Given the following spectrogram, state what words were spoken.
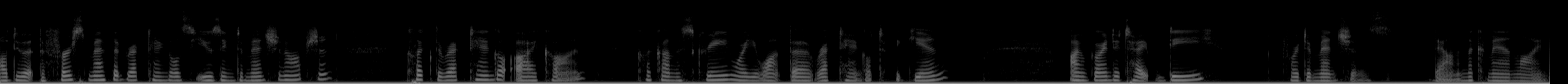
I'll do it the first method, rectangles using dimension option click the rectangle icon. Click on the screen where you want the rectangle to begin. I'm going to type D for dimensions down in the command line.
